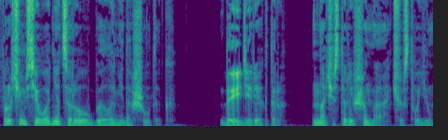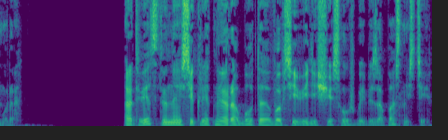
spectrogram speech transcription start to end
Впрочем, сегодня ЦРУ было не до шуток. Да и директор начисто лишена чувства юмора. Ответственная секретная работа во всевидящей службе безопасности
